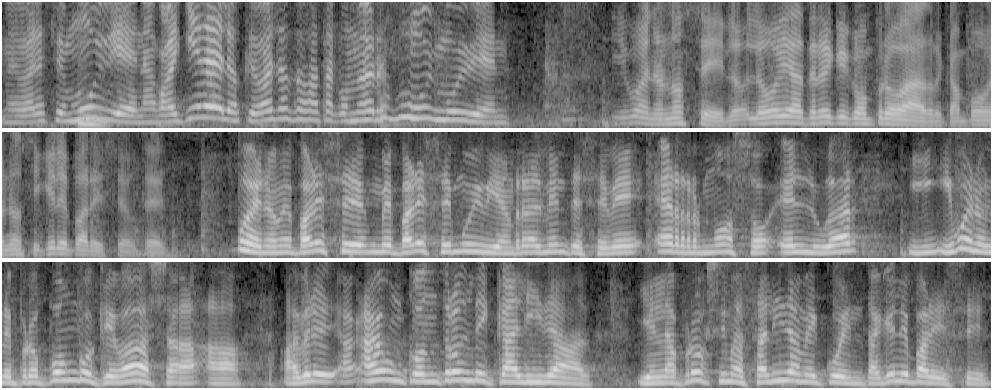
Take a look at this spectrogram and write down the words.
Me parece muy bien, a cualquiera de los que vayas vas a comer muy, muy bien. Y bueno, no sé, lo, lo voy a tener que comprobar, Campo Venosi. ¿Qué le parece a usted? Bueno, me parece, me parece muy bien, realmente se ve hermoso el lugar y, y bueno, le propongo que vaya a, a ver, haga un control de calidad y en la próxima salida me cuenta, ¿qué le parece?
